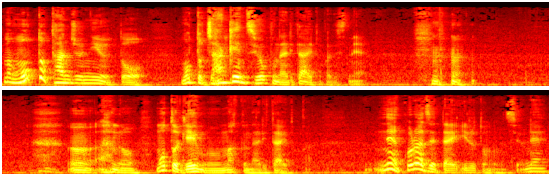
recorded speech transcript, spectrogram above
まあ、もっと単純に言うともっとじゃんけん強くなりたいとかですね。うん、あのもっとゲーム上手くなりたいとか。ねこれは絶対いると思うんですよね、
